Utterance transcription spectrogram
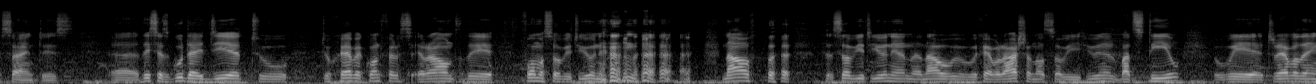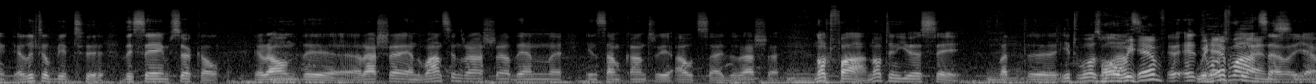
scientists, uh, this is good idea to to have a conference around the former Soviet Union. now, Soviet Union. uh, Now we have Russia, not Soviet Union, but still we're traveling a little bit uh, the same circle around the uh, Russia, and once in Russia, then uh, in some country outside Russia. Not far, not in USA, but uh, it was we have- uh, it we have once, plans, yeah, yeah,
